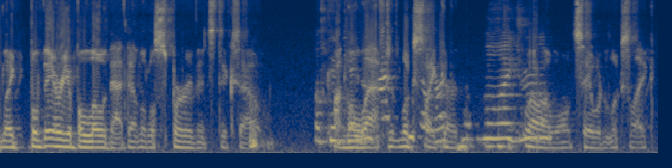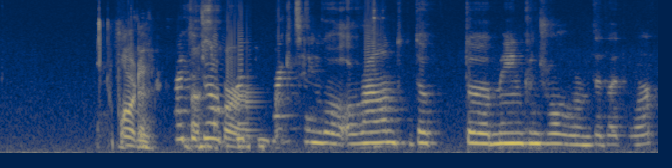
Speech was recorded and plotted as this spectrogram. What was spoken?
like the area below that, that little spur that sticks out. Okay, On the left, it looks like a- rectangle Well, I won't say what it looks like. Florida. I had to draw a rectangle around the the main control room. Did that work?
